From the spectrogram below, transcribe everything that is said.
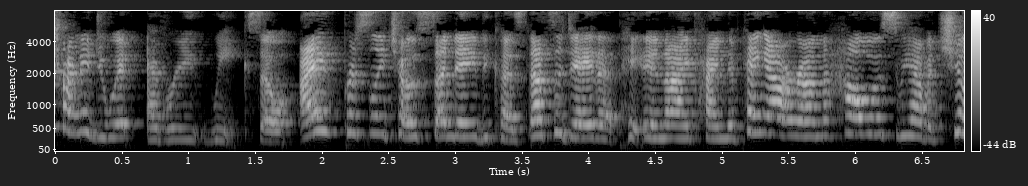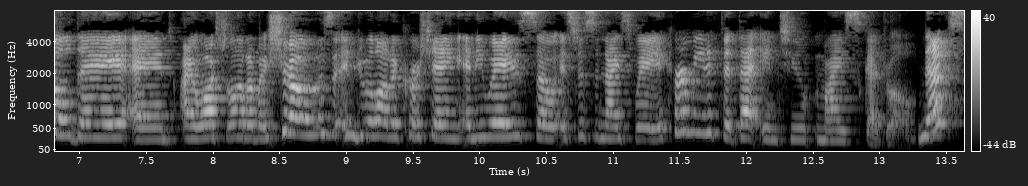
trying to do it every week. So I personally chose Sunday because that's the day that Peyton and I kind of hang out around the house. We have a chill day, and I watch a lot of my shows and do a lot of crocheting anyways. So it's just a nice way for me to fit that into my schedule. Next,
